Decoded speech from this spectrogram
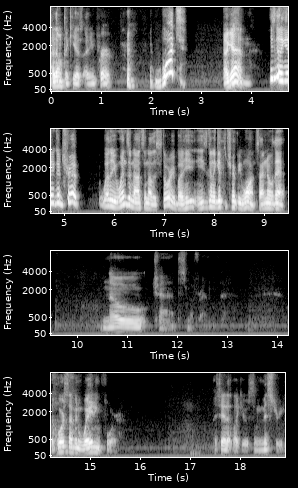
I don't think he has any prayer. What? Again, He's gonna get a good trip. Whether he wins or not not's another story, but he, he's gonna get the trip he wants. I know that. No chance, my friend. The horse I've been waiting for. I say that like it was some mystery.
